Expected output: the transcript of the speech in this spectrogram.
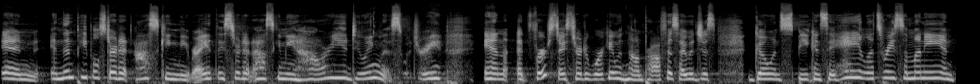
And and then people started asking me, right? They started asking me, how are you doing this, Woodrie? And at first I started working with nonprofits. I would just go and speak and say, hey, let's raise some money and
